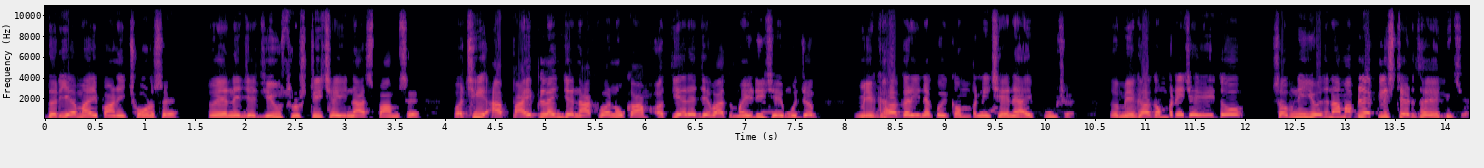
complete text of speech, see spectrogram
દરિયામાં એ પાણી છોડશે. તો એની જે જીવસૃષ્ટિ છે એ નાશ પામશે. પછી આ પાઇપલાઇન જે નાખવાનું કામ અત્યારે જે વાત મળી છે એ મુજબ મેઘા કરીને કોઈ કંપની છે એને આપ્યું છે. તો મેઘા કંપની છે એ તો સૌની યોજનામાં બ્લેક લિસ્ટેડ થયેલી છે.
